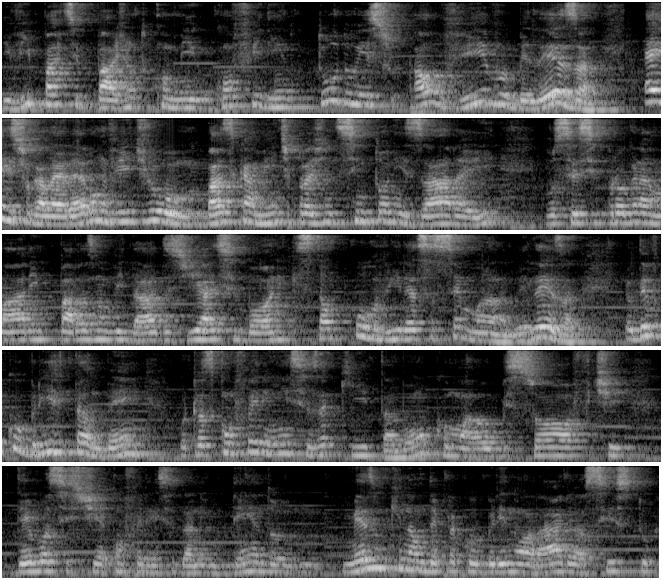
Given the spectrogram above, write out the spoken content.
e vir participar junto comigo, conferindo tudo isso ao vivo, beleza? É isso, galera. Era um vídeo basicamente para a gente sintonizar aí, vocês se programarem para as novidades de Iceborne que estão por vir essa semana, beleza? Eu devo cobrir também outras conferências aqui, tá bom? Como a Ubisoft, devo assistir a conferência da Nintendo, mesmo que não dê para cobrir no horário, eu assisto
